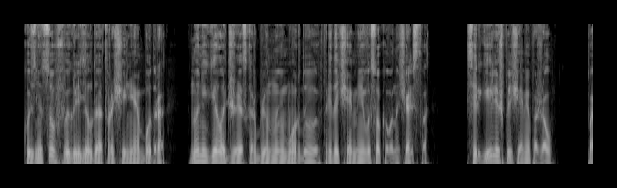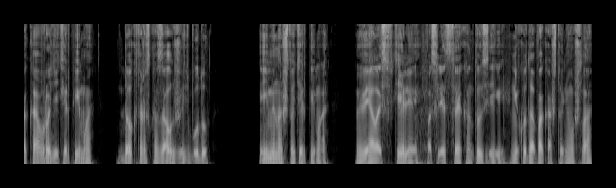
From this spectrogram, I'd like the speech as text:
Кузнецов выглядел до отвращения бодро, но не делать же оскорбленную морду пред очами высокого начальства. Сергей лишь плечами пожал. «Пока вроде терпимо. Доктор сказал, жить буду». Именно что терпимо. Вялость в теле, последствия контузии, никуда пока что не ушла.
